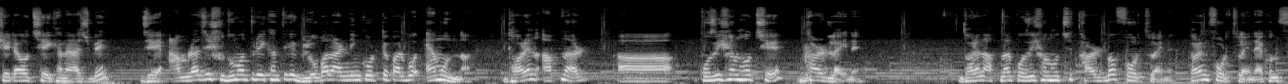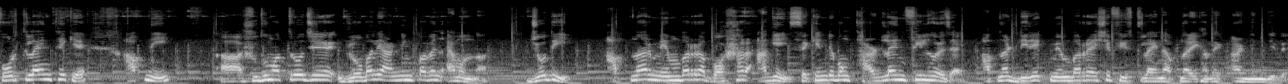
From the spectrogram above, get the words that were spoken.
সেটা হচ্ছে এখানে আসবে যে আমরা যে শুধুমাত্র এখান থেকে গ্লোবাল আর্নিং করতে পারব এমন না। ধরেন আপনার পজিশন হচ্ছে থার্ড লাইনে ধরেন আপনার পজিশন হচ্ছে থার্ড বা ফোর্থ লাইনে ধরেন ফোর্থ লাইন এখন ফোর্থ লাইন থেকে আপনি শুধুমাত্র যে গ্লোবালি আর্নিং পাবেন এমন না। যদি আপনার মেম্বাররা বসার আগেই সেকেন্ড এবং থার্ড লাইন ফিল হয়ে যায়, আপনার ডিরেক্ট মেম্বাররা এসে ফিফথ লাইনে আপনার এখানে আর্নিং দিবে।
